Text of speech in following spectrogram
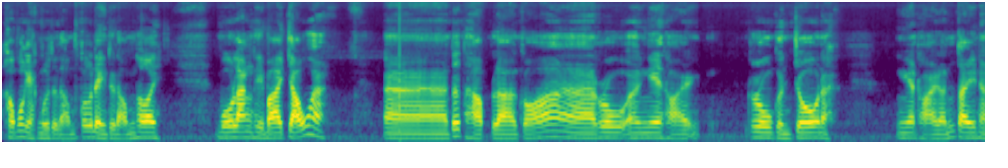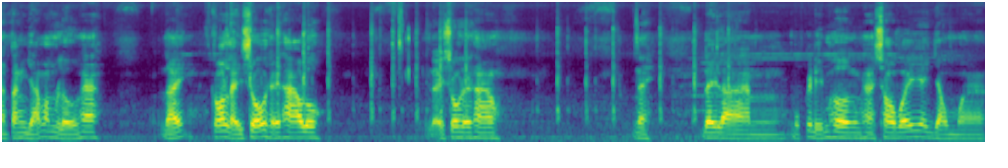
không có gạt mưa tự động có đèn tự động thôi. Vô lăng thì ba chấu ha. À, tích hợp là có à, ro, à, nghe thoại ro control nè nghe thoại rảnh tay nè tăng giảm âm lượng ha. Đấy có lệ số thể thao luôn. Lệ số thể thao. Này đây là một cái điểm hơn ha, so với dòng à,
